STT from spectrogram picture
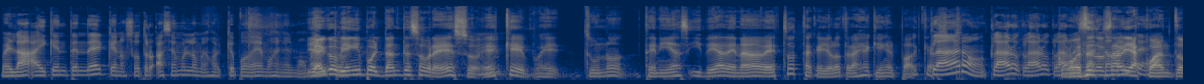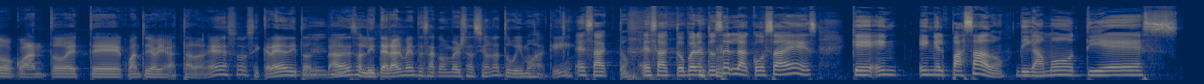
¿verdad? Hay que entender que nosotros hacemos lo mejor que podemos en el momento. Y algo bien importante sobre eso es que, pues, tú no tenías idea de nada de esto hasta que yo lo traje aquí en el podcast. Claro, claro, claro, claro. Como veces no sabías cuánto, cuánto, este, cuánto yo había gastado en eso, si crédito, ni nada de eso. Literalmente esa conversación la tuvimos aquí. Exacto, exacto. Pero entonces la cosa es que en, en el pasado, digamos 10,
